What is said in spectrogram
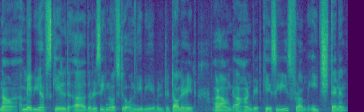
Now, maybe you have scaled uh, the receive nodes to only be able to tolerate around 100k series from each tenant.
